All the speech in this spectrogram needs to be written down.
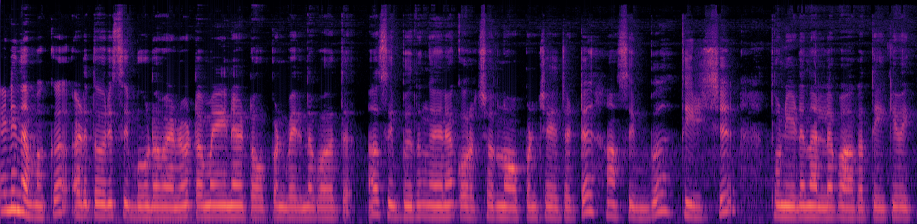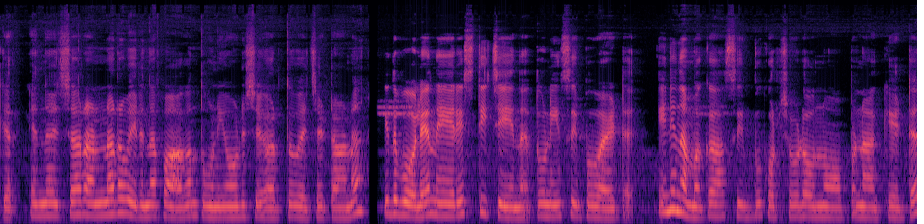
ഇനി നമുക്ക് അടുത്ത ഒരു സിബ് കൂടെ വേണം കേട്ടോ. മെയിനായിട്ട് ഓപ്പൺ വരുന്ന ഭാഗത്ത്. ആ സിബ് ഇതിങ്ങനെ കുറച്ചൊന്ന് ഓപ്പൺ ചെയ്തിട്ട് ആ സിബ് തിരിച്ച് തുണിയുടെ നല്ല ഭാഗത്തേക്ക് വെക്കുക എന്ന് വെച്ചാൽ റണ്ണർ വരുന്ന ഭാഗം തുണിയോട് ചേർത്ത് വെച്ചിട്ടാണ് ഇതുപോലെ നേരെ സ്റ്റിച്ച് ചെയ്യുന്നത് തുണി സിബുമായിട്ട് ഇനി നമുക്ക് ആ സിബ് കുറച്ചുകൂടെ ഒന്ന് ഓപ്പൺ ആക്കിയിട്ട്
